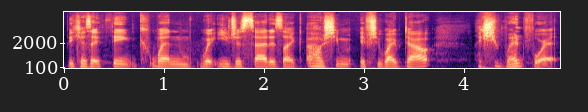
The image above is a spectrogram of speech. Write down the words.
Because I think when what you just said is like, oh, she if she wiped out, like she went for it.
